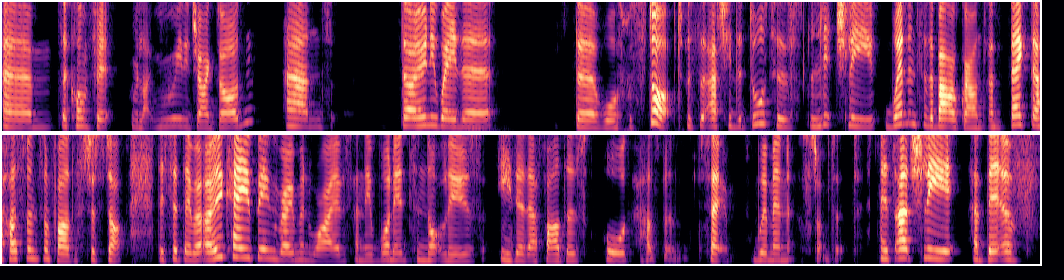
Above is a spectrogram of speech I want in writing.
Um, the conflict like really dragged on, and the only way that the war was stopped was that actually the daughters literally went into the battleground and begged their husbands and fathers to stop. They said they were okay being Roman wives and they wanted to not lose either their fathers or their husbands. So women stopped it. It's actually a bit of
